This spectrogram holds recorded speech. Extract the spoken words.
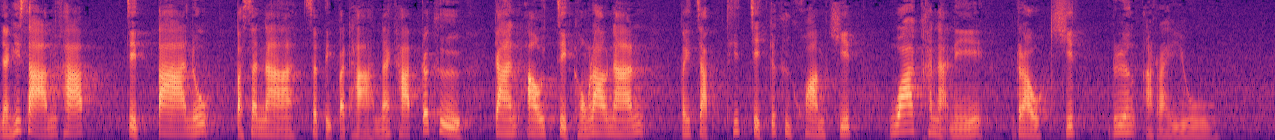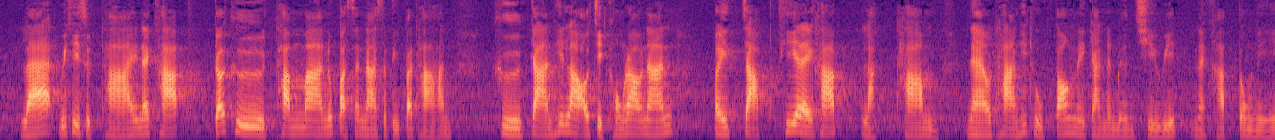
อย่างที่ 3 ครับ จิตตานุปัสสนาสติปัฏฐานนะครับ ก็คือการเอาจิตของเรานั้น ไปจับที่จิตก็คือความคิดว่าขณะนี้เราคิดเรื่องอะไรอยู่ และวิธีสุดท้ายนะครับ ก็คือธรรมานุปัสสนาสติปัฏฐาน คือการที่เราเอาจิตของเรานั้น ไปจับที่อะไรครับ หลักธรรม แนวทางที่ถูกต้องในการดำเนินชีวิตนะครับ ตรงนี้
